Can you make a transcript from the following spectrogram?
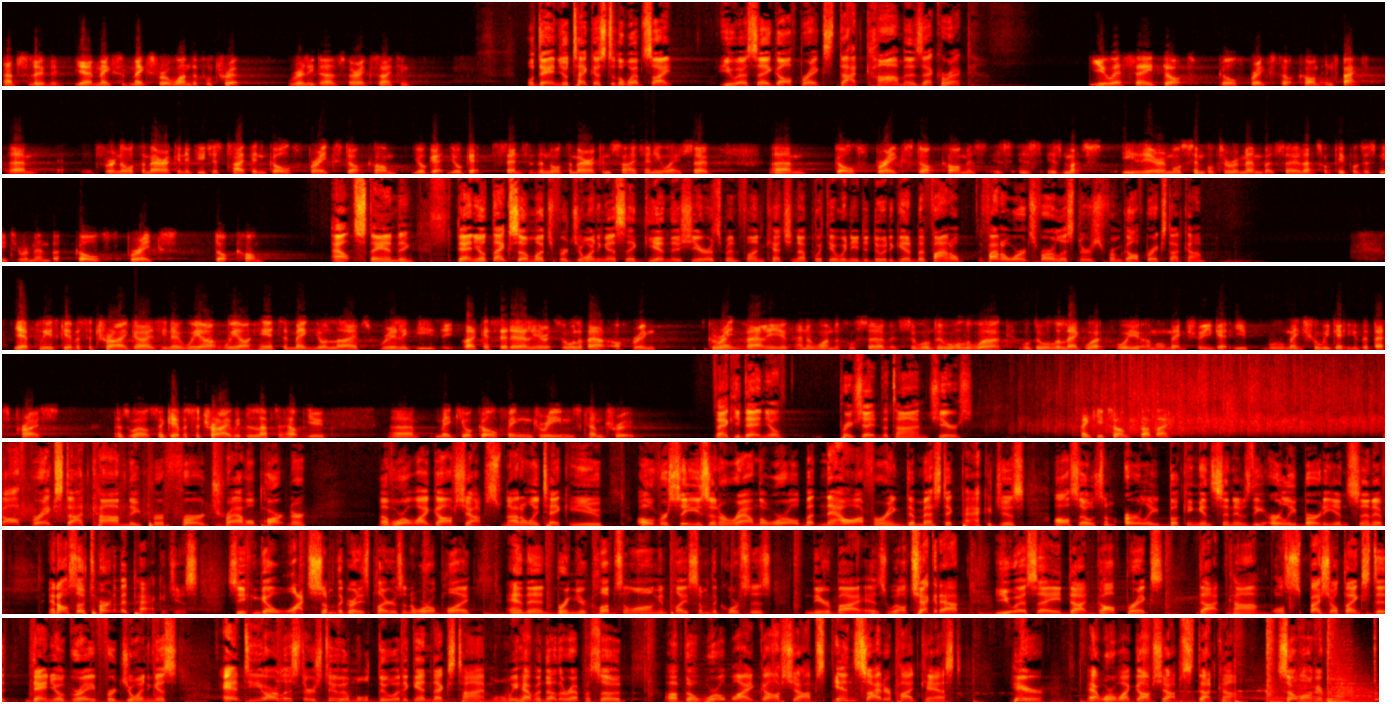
Absolutely, yeah, it makes it makes for a wonderful trip. Really does. Very exciting. Well, Daniel, take us to the website usagolfbreaks.com. Is that correct? usa.golfbreaks.com. In fact, um, for a North American, if you just type in golfbreaks.com, you'll get you'll get sent to the North American site anyway. So um, golfbreaks.com is, is, is, is much easier and more simple to remember. So that's what people just need to remember. golfbreaks.com. Outstanding. Daniel, thanks so much for joining us again this year. It's been fun catching up with you. We need to do it again. But final final words for our listeners from golfbreaks.com? Yeah, please give us a try, guys. You know, we are we are here to make your lives really easy. Like I said earlier, it's all about offering great value and a wonderful service. So we'll do all the work, we'll do all the legwork for you, and we'll make sure you get you we'll make sure we get you the best price as well. So give us a try. We'd love to help you uh, make your golfing dreams come true. Thank you, Daniel. Appreciate the time. Cheers. Thank you, Tom. Bye bye. Golfbreaks.com, the preferred travel partner of Worldwide Golf Shops, not only taking you overseas and around the world, but now offering domestic packages, also some early booking incentives, the early birdie incentive, and also tournament packages. So you can go watch some of the greatest players in the world play and then bring your clubs along and play some of the courses nearby as well. Check it out, usa.golfbreaks.com. Well, special thanks to Daniel Gray for joining us and to you, our listeners, too. And we'll do it again next time when we have another episode of the Worldwide Golf Shops Insider Podcast here at worldwidegolfshops.com. So long, everyone.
